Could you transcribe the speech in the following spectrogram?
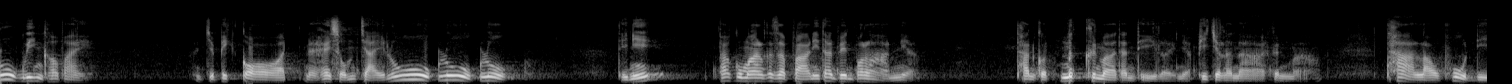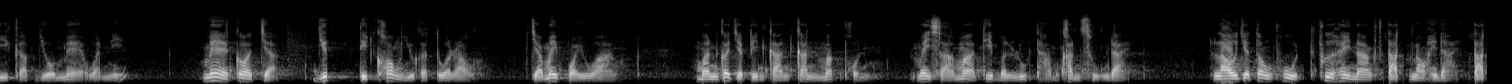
ลูกวิ่งเข้าไปจะไปกอดนะให้สมใจลูกลูกลูก ทีนี้พระกุมารกสปานี้ท่านเป็นพระหลานเนี่ยท่านก็นึกขึ้นมาทันทีเลยเนี่ย พิจารณาขึ้นมา ถ้าเราพูดดีกับโยมแม่วันนี้ แม่ก็จะยึดติดข้องอยู่กับตัวเรา จะไม่ปล่อยวาง มันก็จะเป็นการกั้นมรรคผล ไม่สามารถที่บรรลุธรรมขั้นสูงได้ เราจะต้องพูดเพื่อให้นางตัดเราให้ได้ ตัด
